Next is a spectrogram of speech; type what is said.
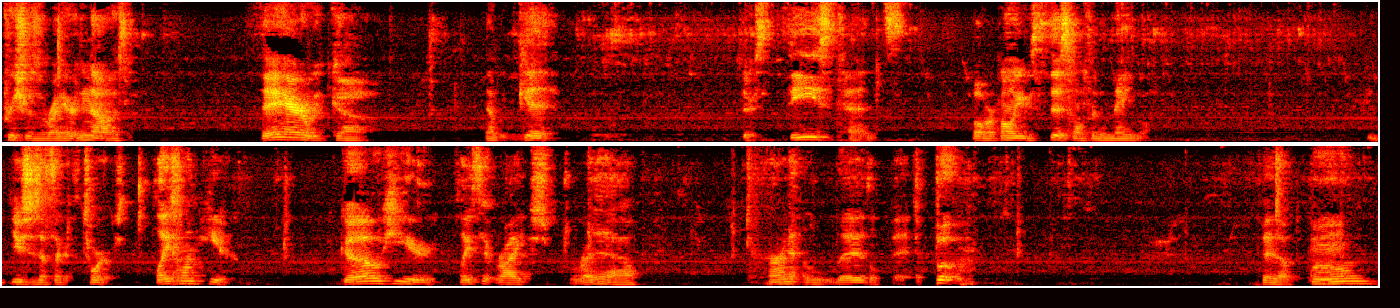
Pretty sure it's right here. No, it's not. There we go. Now we get there's these tents, but we're going to use this one for the main one. Use this as like a tutorial. Place one here. Go here. Place it right. Spread it out. Turn it a little bit. Boom. Bit of boom.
